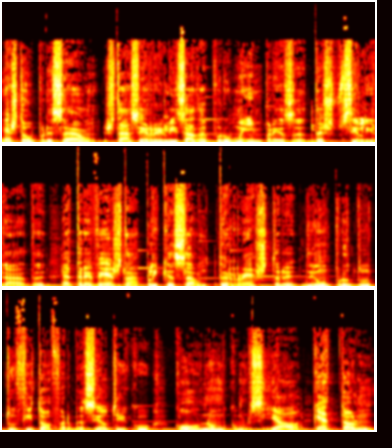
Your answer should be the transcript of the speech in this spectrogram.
Esta operação está a ser realizada por uma empresa da especialidade através da aplicação terrestre de um produto fitofarmacêutico com o nome comercial Keton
